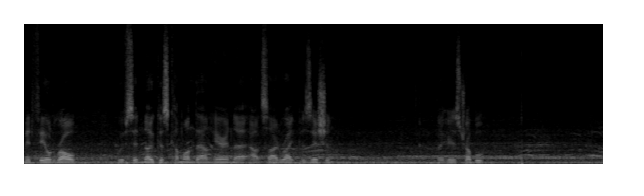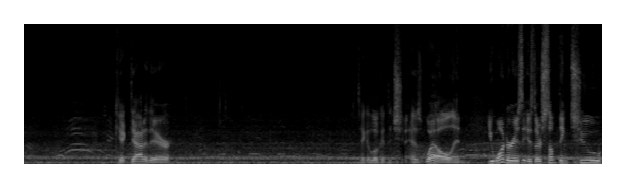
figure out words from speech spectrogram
midfield role, we've seen Nokas come on down here in the outside right position, but here's trouble. Kicked out of there. Take a look at the chin as well, and you wonder is, is there something to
